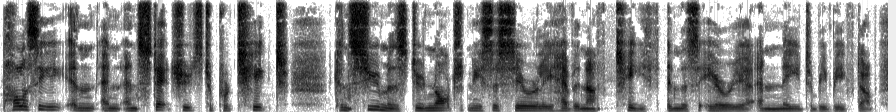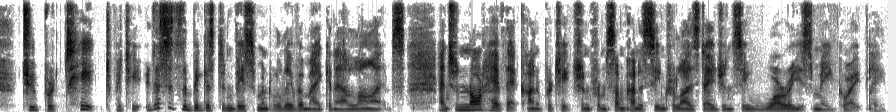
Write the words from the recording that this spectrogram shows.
policy and, and, and statutes to protect consumers do not necessarily have enough teeth in this area and need to be beefed up to protect. This is the biggest investment we'll ever make in our lives. And to not have that kind of protection from some kind of centralised agency worries me greatly.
